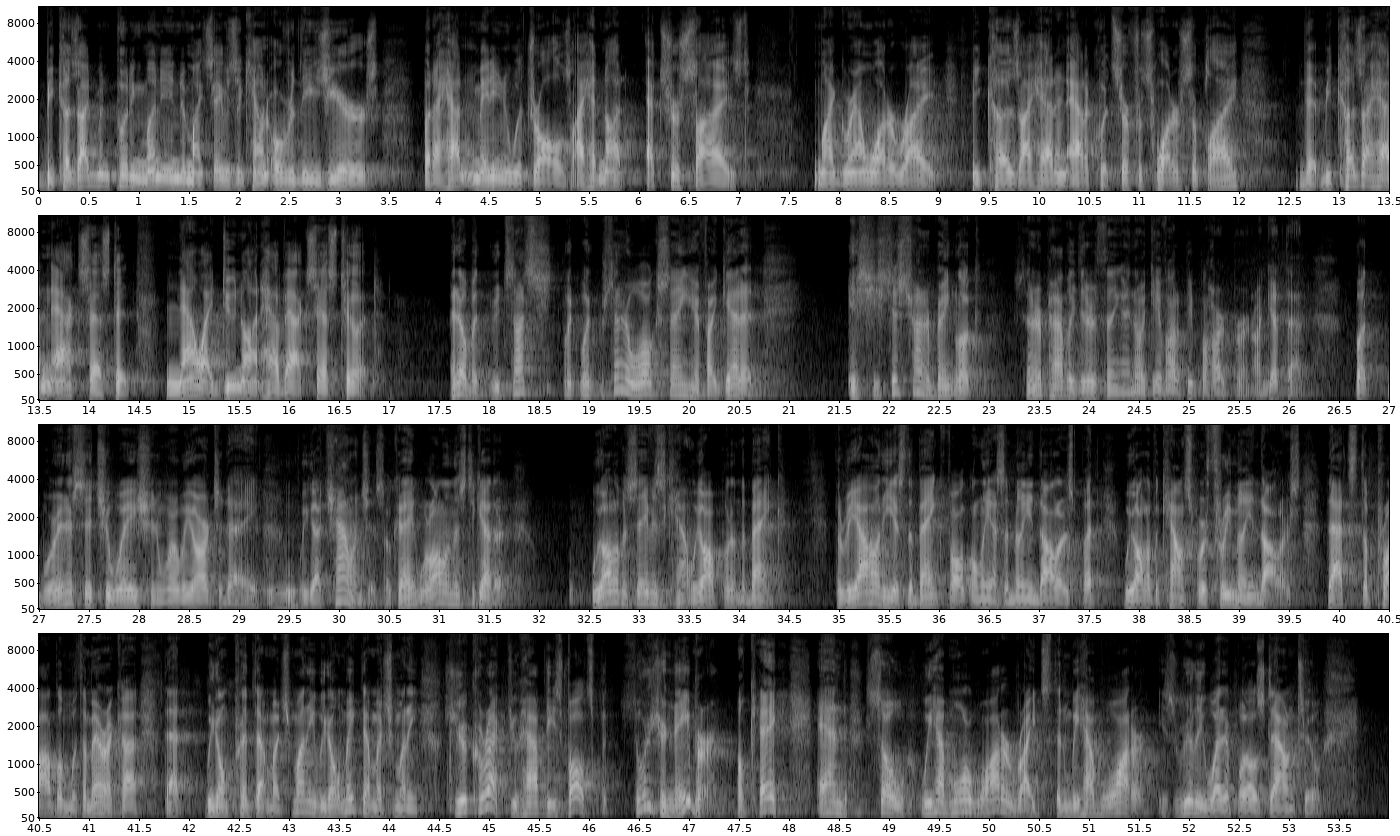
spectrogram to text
because I'd been putting money into my savings account over these years, but I hadn't made any withdrawals, I had not exercised my groundwater right because I had an adequate surface water supply, that because I hadn't accessed it, now I do not have access to it. I know, but it's not, what, what Senator Wolk's saying here, if I get it, is she's just trying to bring, look, Senator Pavley did her thing, I know it gave a lot of people heartburn, I get that. But we're in a situation where we are today, mm-hmm. we got challenges, okay? We're all in this together. We all have a savings account, we all put it in the bank. The reality is the bank vault only has a million dollars, but we all have accounts worth $3 million. That's the problem with America, that we don't print that much money, we don't make that much money. So you're correct, you have these vaults, but so does your neighbor, okay? And so we have more water rights than we have water, is really what it boils down to.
